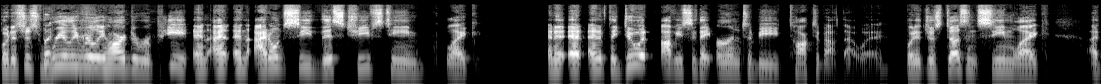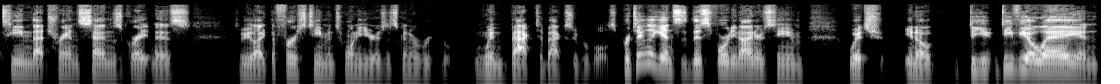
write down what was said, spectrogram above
but it's just But- really really hard to repeat and I and I don't see this Chiefs team like and it, and if they do it, obviously they earn to be talked about that way. But it just doesn't seem like a team that transcends greatness to be like the first team in 20 years that's going to re- win back-to-back Super Bowls, particularly against this 49ers team, which, you know, D- DVOA and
